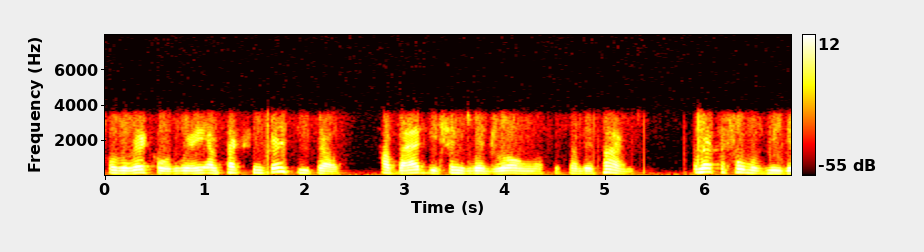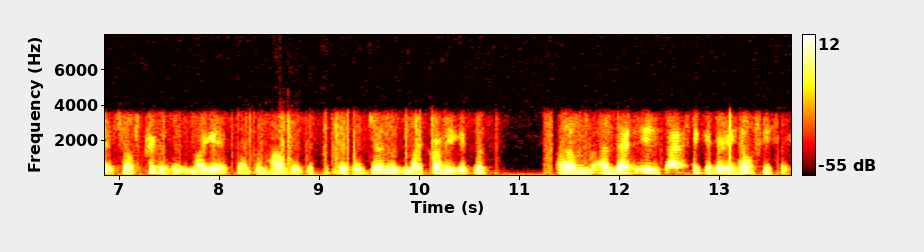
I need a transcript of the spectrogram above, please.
for the record, where he unpacks in great detail how badly things went wrong at the Sunday Times. And that's a form of media self-criticism, I guess. Anton Harber is a professor of journalism, my colleague at this, um, and that is, I think, a very healthy thing.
